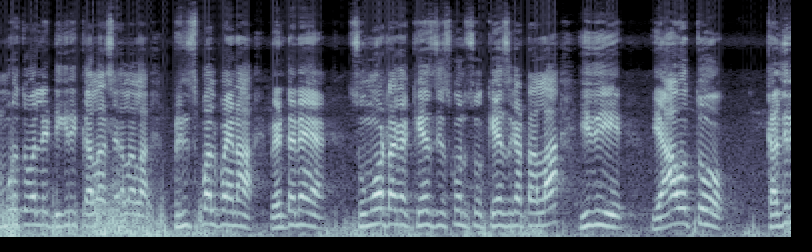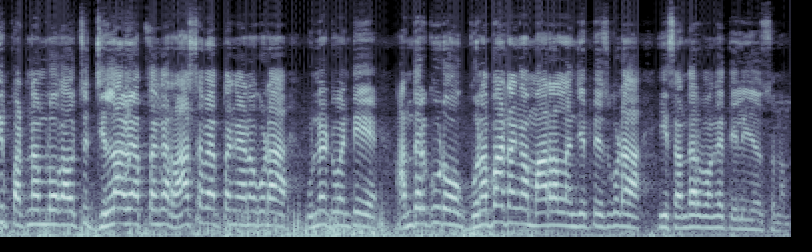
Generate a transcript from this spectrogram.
అమృతవల్లి డిగ్రీ కళాశాలల ప్రిన్సిపల్ పైన వెంటనే సుమోటాగా కేసు తీసుకొని కేసు కట్టాలా? ఇది యావత్తు కదిరి పట్టణంలో కావచ్చు జిల్లా వ్యాప్తంగా రాష్ట్ర వ్యాప్తంగా అయినా కూడా ఉన్నటువంటి అందరు కూడా గుణపాఠంగా మారాలని చెప్పేసి కూడా ఈ సందర్భంగా తెలియజేస్తున్నాం.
